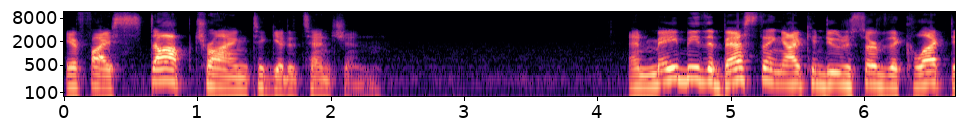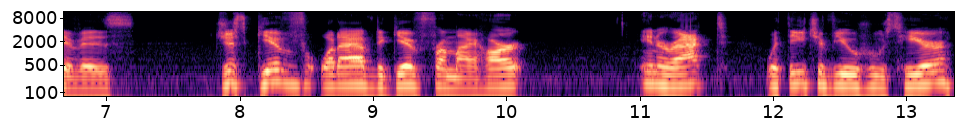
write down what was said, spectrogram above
if I stop trying to get attention. And maybe the best thing I can do to serve the collective is just give what I have to give from my heart, interact with each of you who's here,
